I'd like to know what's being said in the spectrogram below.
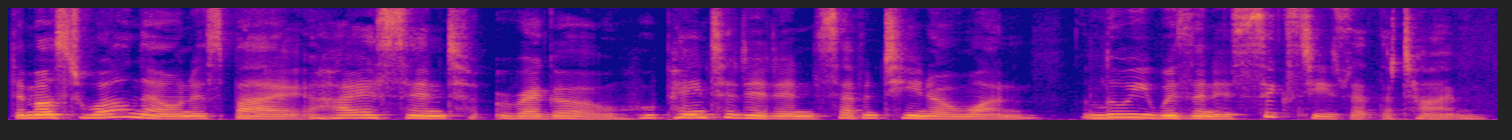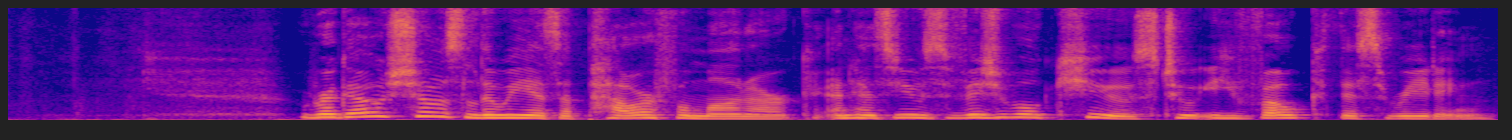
The most well known is by Hyacinthe Rigaud, who painted it in 1701. Louis was in his 60s at the time. Rigaud shows Louis as a powerful monarch and has used visual cues to evoke this reading.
